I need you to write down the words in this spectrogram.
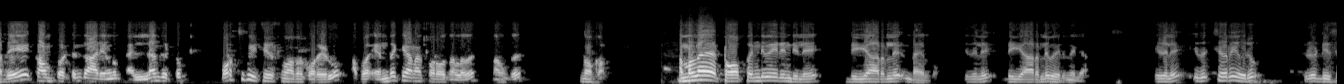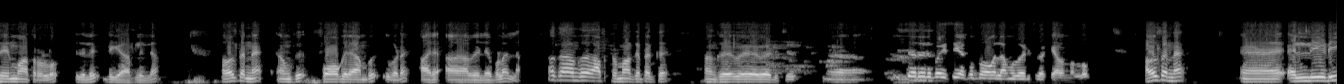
അതേ കംഫർട്ടും കാര്യങ്ങളും എല്ലാം കിട്ടും. കുറച്ച് ഫീച്ചേഴ്സ് മാത്രമേ കുറയുള്ളൂ. അപ്പൊ എന്തൊക്കെയാണ് കുറവ് എന്നുള്ളത് നമുക്ക് നോക്കാം. നമ്മളെ ടോപ്പ് എൻഡ് വേരിയന്റിൽ ഡി ആറിൽ ഉണ്ടായിരുന്നു. ഇതിൽ ഡി ആറിൽ വരുന്നില്ല. ഇതിൽ ഇത് ചെറിയൊരു ഒരു ഡിസൈൻ മാത്രമേ ഉള്ളൂ. ഇതിൽ ഡി ആറിലില്ല അതുപോലെ തന്നെ നമുക്ക് ഫോഗ് ലാമ്പ് ഇവിടെ അവൈലബിൾ അല്ല. അതൊക്കെ നമുക്ക് ആഫ്റ്റർ മാർക്കറ്റ് ഒക്കെ നമുക്ക് മേടിച്ച് ചെറിയൊരു പൈസയൊക്കെ പോകല നമുക്ക് മേടിച്ച് വെക്കാവുന്നുള്ളൂ. അതുപോലെ തന്നെ എൽ ഇ ഡി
